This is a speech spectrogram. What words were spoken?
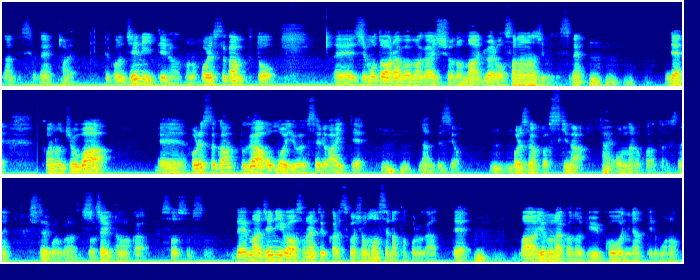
なんですよね。はいで、このジェニーっていうのが、このフォレスト・ガンプと、えー地元アラバマが一緒の、まあ、いわゆる幼馴染ですね。で、彼女は、えーフォレスト・ガンプが思いを寄せる相手なんですよ。うんうん。フォレスト・ガンプは好きなはい。女の子だったんですね。ちっちゃい頃からちっちゃい頃から。そうそうそう。で、まあ、ジェニーは幼い時から少し思わせなところがあって、うんまあ、世の中の流行になっているもの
